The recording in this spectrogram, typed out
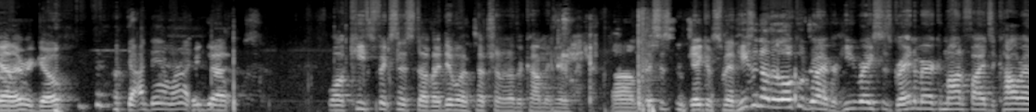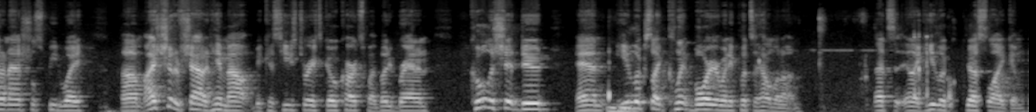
Yeah, there we go. Goddamn right. We got while Keith's fixing his stuff, I did want to touch on another comment here. Um, this is from Jacob Smith. He's another local driver. He races Grand American Modifieds at Colorado National Speedway. Um, I should have shouted him out because he used to race go karts. My buddy Brandon, cool as shit, dude, and he Mhm. looks like Clint Bowyer when he puts a helmet on. That's like he looks just like him.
